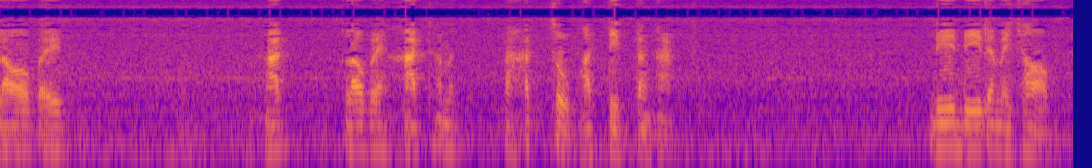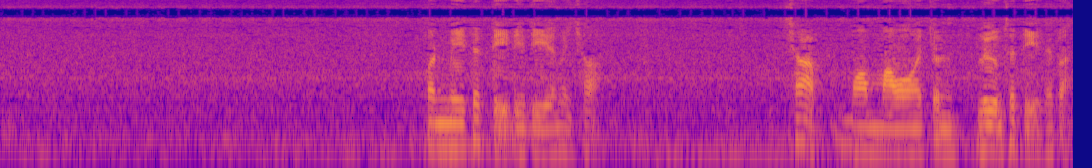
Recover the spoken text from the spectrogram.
เราไปหัด เราไปหัดให้มันหัดสูบหัดติดต่างหากดีดีแต่ไม่ชอบ คนมีสติดีๆแล้วไม่ชอบ ชอบมอมเมาจนลืมสติซะก่อน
